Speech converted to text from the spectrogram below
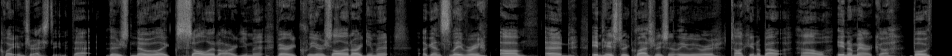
quite interesting that there's no like solid argument, very clear solid argument against slavery. Um and in history class recently we were talking about how in America both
